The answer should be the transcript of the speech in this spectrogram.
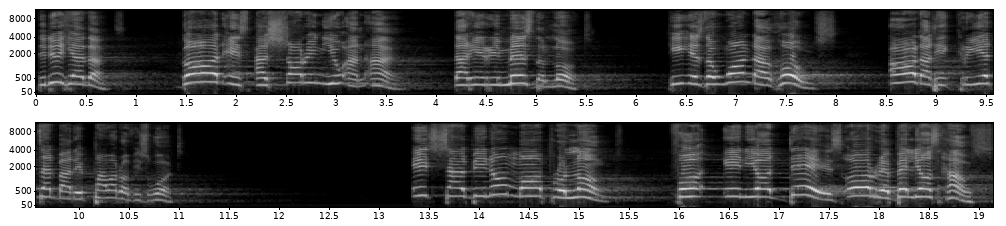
Did you hear that? God is assuring you and I that He remains the Lord. He is the one that holds all that He created by the power of His word. It shall be no more prolonged. For in your days, O rebellious house,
